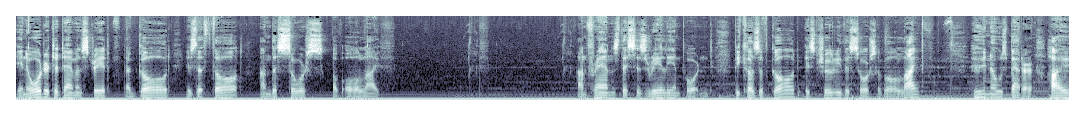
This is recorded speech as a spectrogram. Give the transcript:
in order to demonstrate that God is the thought and the source of all life. And friends, this is really important because if God is truly the source of all life, who knows better how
